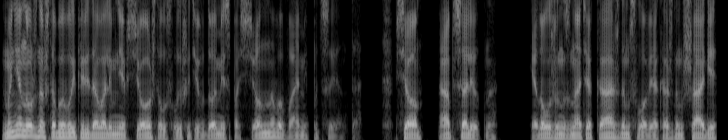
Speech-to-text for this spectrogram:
Мне нужно, чтобы вы передавали мне все, что услышите в доме спасенного вами пациента. Все, абсолютно. Я должен знать о каждом слове, о каждом шаге,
